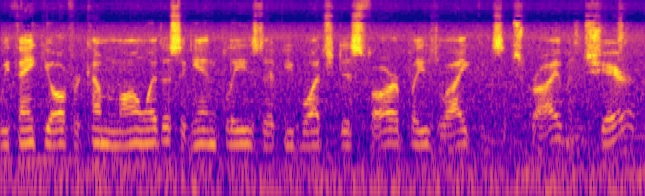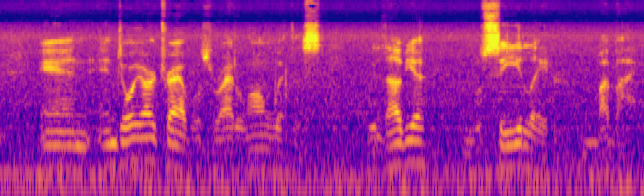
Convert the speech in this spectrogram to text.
we thank you all for coming along with us. Again, please, if you've watched this far, please like and subscribe and share and enjoy our travels right along with us. We love you and we'll see you later. Bye-bye.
